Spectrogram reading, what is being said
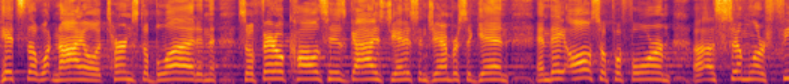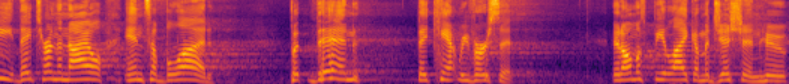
hits the Nile, it turns to blood. And so Pharaoh calls his guys, Jannes and Jambres, again, and they also perform a similar feat. They turn the Nile into blood, but then they can't reverse it. It'd almost be like a magician who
